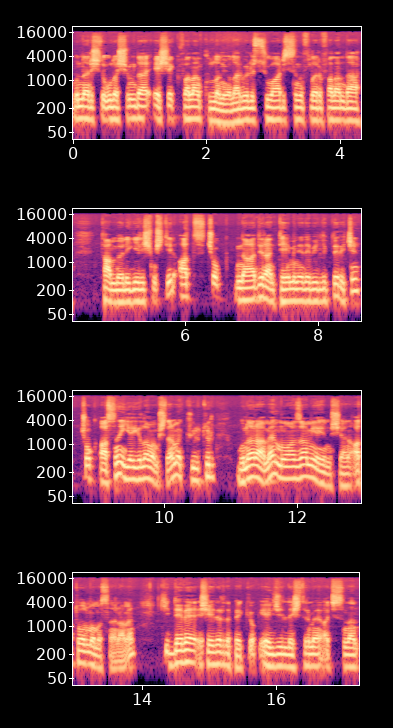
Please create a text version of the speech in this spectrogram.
Bunlar işte ulaşımda eşek falan kullanıyorlar. Böyle süvari sınıfları falan daha tam böyle gelişmiş değil. At çok nadiren temin edebildikleri için çok aslında yayılamamışlar ama kültür buna rağmen muazzam yayılmış yani at olmamasına rağmen. Ki deve şeyleri de pek yok. Evcilleştirme açısından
